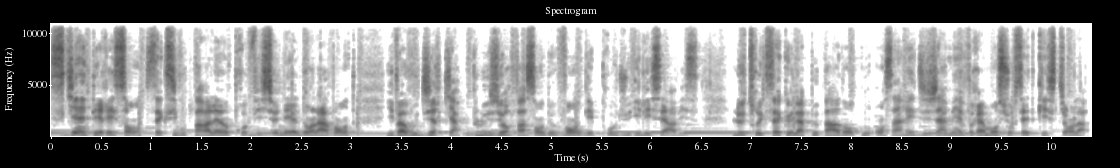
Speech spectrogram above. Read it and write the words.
Ce qui est intéressant, c'est que si vous parlez à un professionnel dans la vente, il va vous dire qu'il y a plusieurs façons de vendre les produits et les services. Le truc, c'est que la plupart d'entre nous, on s'arrête jamais vraiment sur cette question-là.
